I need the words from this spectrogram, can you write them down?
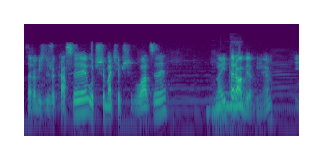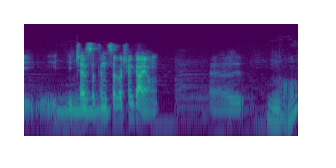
zarobić dużo kasy, utrzymać się przy władzy, no i to No. robią, nie? I, i, i często ten cel osiągają. E, No.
